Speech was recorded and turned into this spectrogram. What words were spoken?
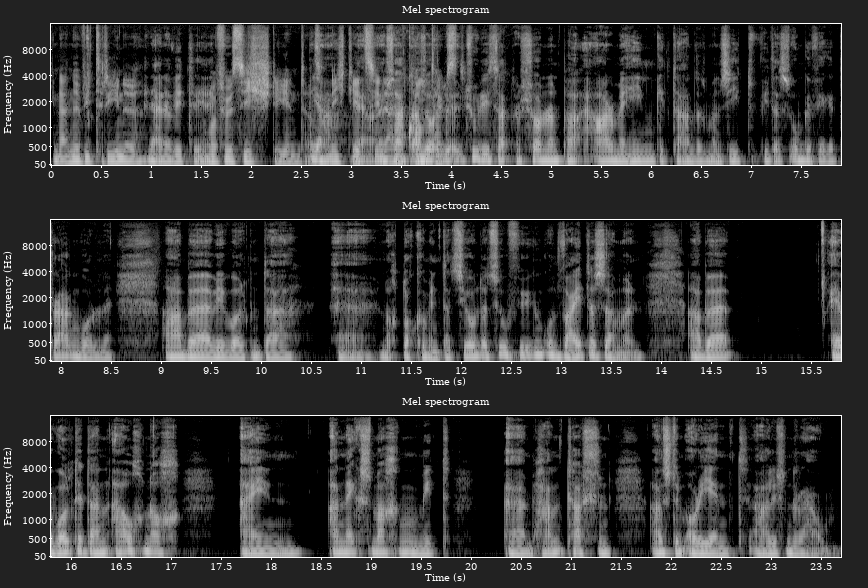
In einer Vitrine. In einer Vitrine. Aber für sich stehend, also ja, nicht jetzt ja. in einem hat, Kontext. Also, Judith hat schon ein paar Arme hingetan, dass man sieht, wie das ungefähr getragen wurde. Aber wir wollten da äh, noch Dokumentation dazufügen und weiter sammeln. Aber er wollte dann auch noch ein Annex machen mit ähm, Handtaschen aus dem orientalischen Raum,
